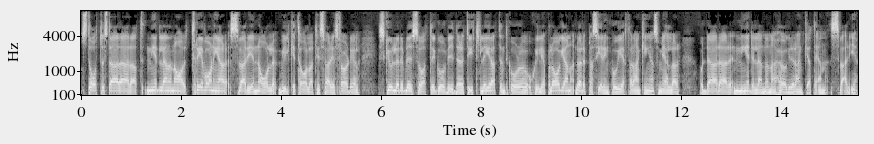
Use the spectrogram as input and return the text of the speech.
Status där är att Nederländerna har tre varningar, Sverige noll, vilket talar till Sveriges fördel. Skulle det bli så att det går vidare till ytterligare, att det inte går att skilja på lagen, då är det placering på Uefa-rankingen som gäller. Och där är Nederländerna högre rankat än Sverige.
